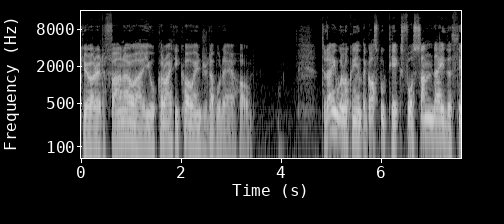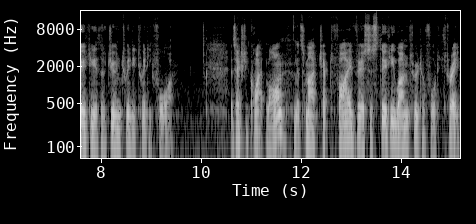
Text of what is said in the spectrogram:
Kia ora te whānau, uh, i o karaiti ko Andrew Doubleday aho. Today we're looking at the Gospel text for Sunday the 30th of June 2024. It's actually quite long. It's Mark chapter 5 verses 31 through to 43.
